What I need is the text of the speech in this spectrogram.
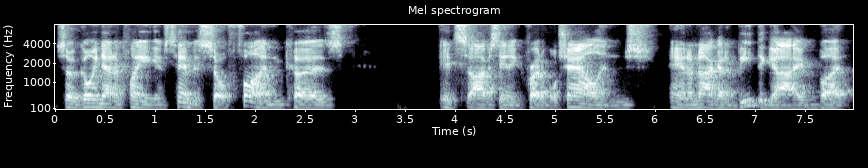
So going down and playing against him is so fun because it's obviously an incredible challenge. And I'm not going to beat the guy, but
